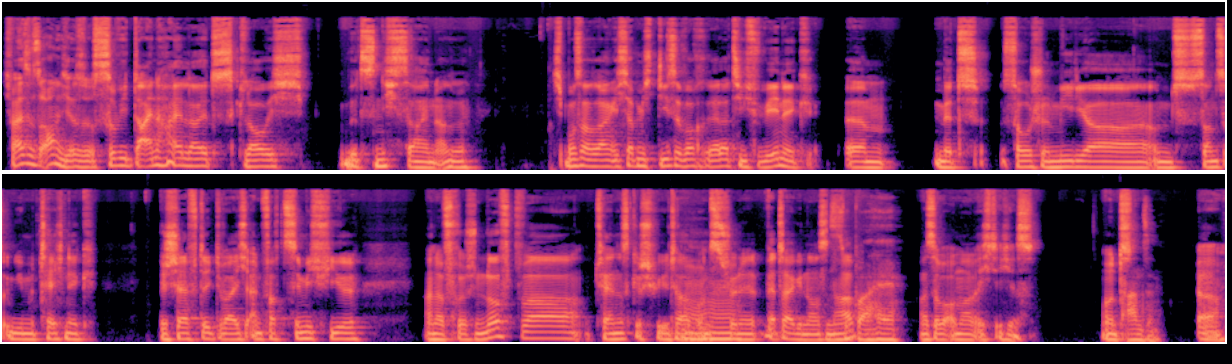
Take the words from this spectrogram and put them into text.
Ich weiß es auch nicht. Also, so wie dein Highlight, glaube ich, wird es nicht sein. Also, ich muss auch sagen, ich habe mich diese Woche relativ wenig ähm, mit Social Media und sonst irgendwie mit Technik beschäftigt, weil ich einfach ziemlich viel an der frischen Luft war, Tennis gespielt habe mhm. und das schöne Wetter genossen habe. Super, hey. Was aber auch mal wichtig ist. Und Wahnsinn. Ja.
